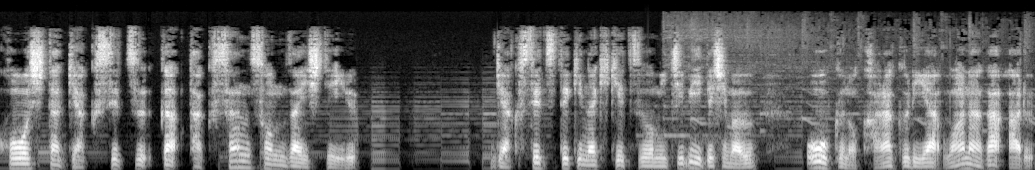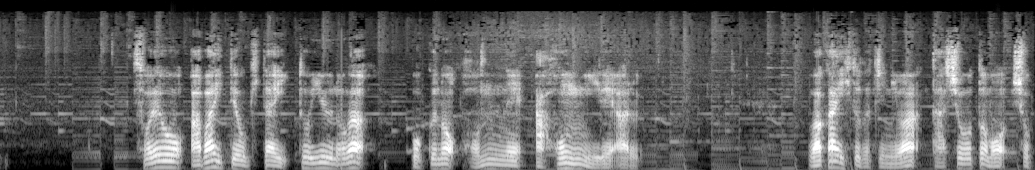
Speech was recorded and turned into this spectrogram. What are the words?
こうした逆説がたくさん存在している。逆説的な帰結を導いてしまう多くのからくりや罠がある。それを暴いておきたいというのが僕の本音、あ、本意である。若い人たちには多少ともショッ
